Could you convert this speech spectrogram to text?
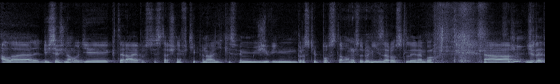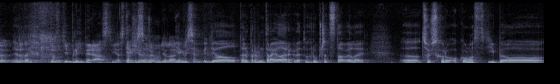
ale když seš na lodi, která je prostě strašně vtipná díky svým živým prostě postavám, co do ní zarostly, nebo a, že to je to, je to ten, to vtipný piráctví a strašně dobře jsem, udělaný. jak když jsem viděl ten první trailer, kde tu hru představili, což shodou okolností bylo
